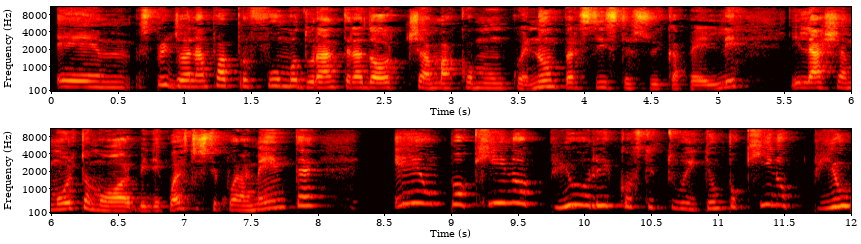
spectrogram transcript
ehm, sprigiona un po' il profumo durante la doccia ma comunque non persiste sui capelli li lascia molto morbidi questo sicuramente e un pochino più ricostituiti un pochino più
